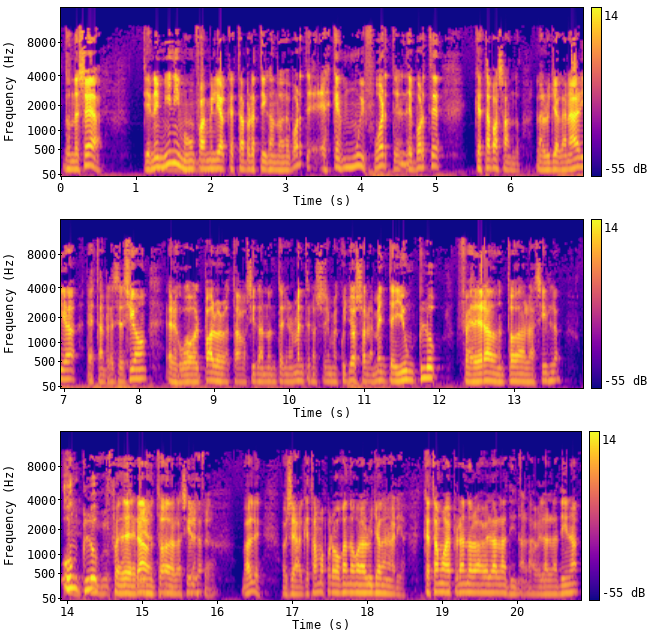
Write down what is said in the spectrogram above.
donde sea, tiene mínimo un familiar que está practicando deporte. Es que es muy fuerte el deporte. ¿Qué está pasando? La lucha canaria está en recesión, el juego del palo lo estaba citando anteriormente, no sé si me escuchó, solamente hay un club federado en todas las islas. Un club un- federado en todas las islas. está. ¿Vale? O sea, ¿qué estamos provocando con la lucha canaria? ¿Qué estamos esperando la vela latina? La vela latina,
